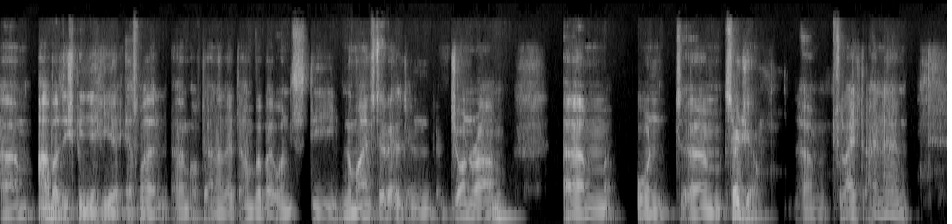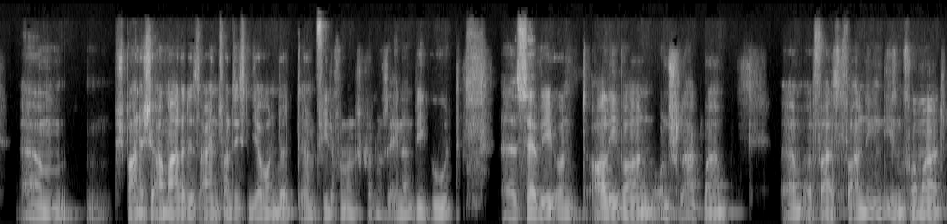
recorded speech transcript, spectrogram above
Ähm, aber sie spielen ja hier erstmal ähm, auf der anderen Seite haben wir bei uns die Nummer eins der Welt in John Rahm. Ähm, und ähm, Sergio. Ähm, vielleicht eine spanische Armada des 21. Jahrhunderts. Ähm, viele von uns können uns erinnern, wie gut äh, Sevi und Ollie waren, unschlagbar ähm, erfasst, vor allen Dingen in diesem Format.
